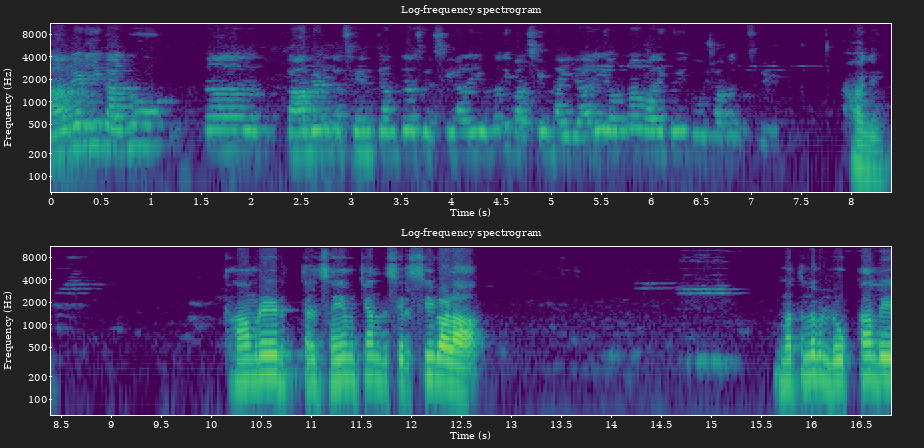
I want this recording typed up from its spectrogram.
ਕਾਮਰੇਡ ਜੀ ਕੱਲ ਨੂੰ ਕਾਮਰੇਡ ਤਰਸੇਮ ਚੰਦ ਸਿਰਸੀ ਵਾਲੀ, ਉਹਨਾਂ ਦੀ ਬਰਸੀ ਮਨਾਈ ਜਾ ਰਹੀ ਹੈ। ਉਹਨਾਂ ਬਾਰੇ ਕੋਈ ਦੋ ਸ਼ਬਦ ਦੱਸੋ ਜੀ। ਹਾਂਜੀ। ਕਾਮਰੇਡ ਤਰਸੇਮ ਚੰਦ ਸਿਰਸੀ ਵਾਲਾ ਮਤਲਬ ਲੋਕਾਂ ਦੇ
